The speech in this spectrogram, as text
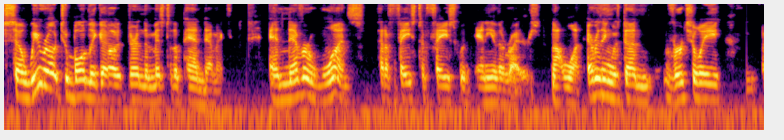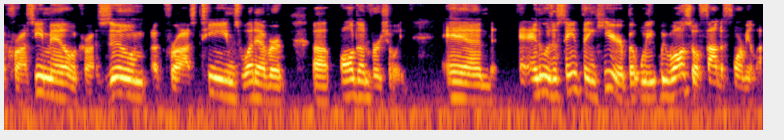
So, we wrote to boldly go during the midst of the pandemic, and never once had a face to face with any of the writers. Not one. Everything was done virtually across email, across Zoom, across Teams, whatever, uh, all done virtually. And and it was the same thing here, but we we also found a formula.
